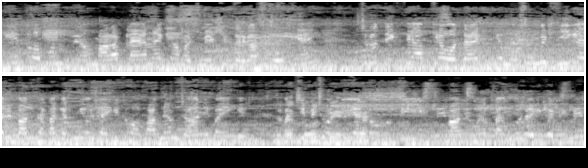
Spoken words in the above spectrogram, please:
गए तो अब हम हमारा प्लान है कि हम अजमेर से दरगाह से होके आए। चलो देखते हैं आप क्या होता है क्योंकि मौसम भी ठीक है अभी बाद ज़्यादा गर्मी हो जाएगी तो बाद में हम जा नहीं पाएँगे। बच्ची भी छोटी है। तो उसकी बाद में मतलब तंग हो जाएगी गर्मी में।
